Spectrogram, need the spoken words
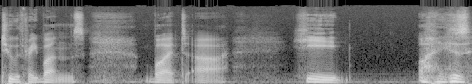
two three buttons. But uh, he his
